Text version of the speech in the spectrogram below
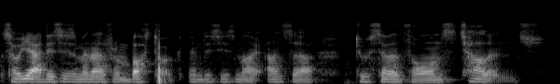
So yeah, this is Manel from Bostock, and this is my answer to Seven Thorns challenge.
